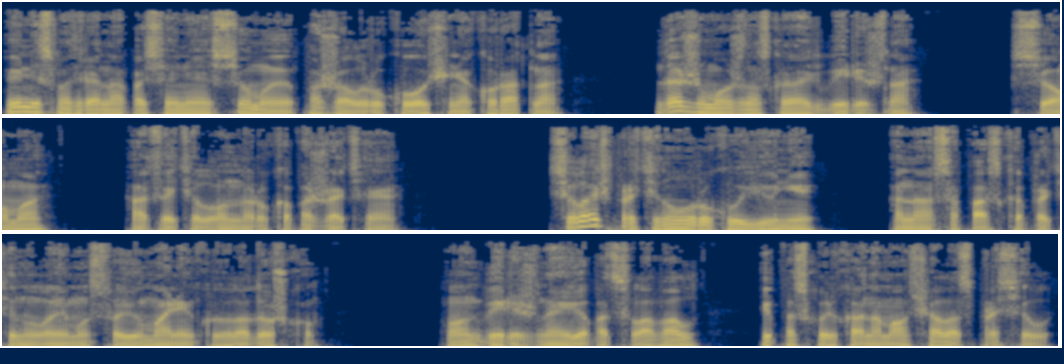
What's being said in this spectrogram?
и, несмотря на опасения Семы, пожал руку очень аккуратно, даже, можно сказать, бережно. «Сема», — ответил он на рукопожатие. Силач протянул руку Юни, она с опаской протянула ему свою маленькую ладошку. Он бережно ее поцеловал и, поскольку она молчала, спросил,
